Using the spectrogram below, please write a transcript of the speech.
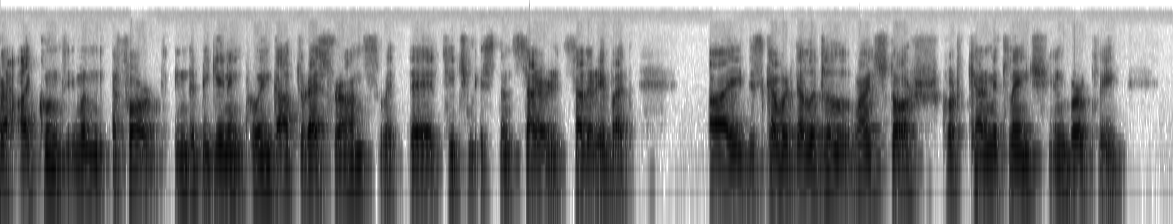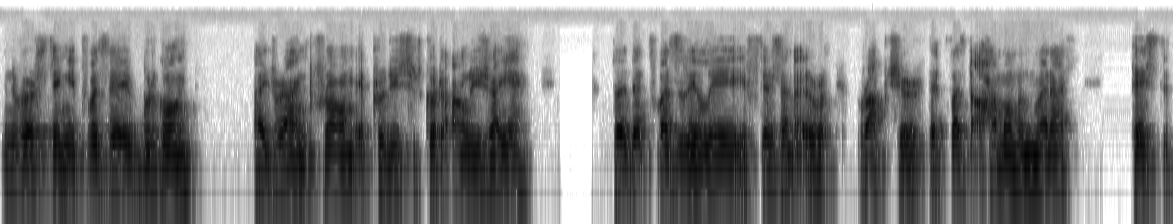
I couldn't even afford in the beginning going out to restaurants with the teaching assistant salary, salary, but I discovered a little wine store called Kermit Lynch in Berkeley. And the first thing, it was a Bourgogne. I drank from a producer called Henri Jayer. So that was really, if there's a rupture, that was the aha moment when I tasted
